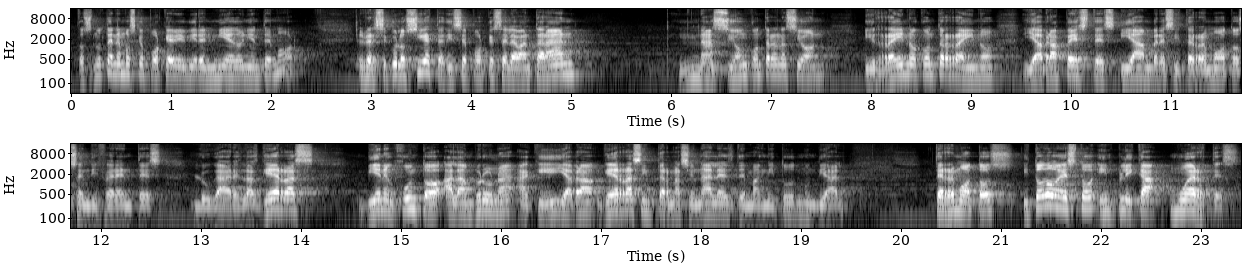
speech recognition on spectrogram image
Entonces no tenemos que por qué vivir en miedo ni en temor. El versículo 7 dice, porque se levantarán nación contra nación, y reino contra reino, y habrá pestes y hambres y terremotos en diferentes lugares. Las guerras vienen junto a la hambruna aquí y habrá guerras internacionales de magnitud mundial, terremotos, y todo esto implica muertes,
